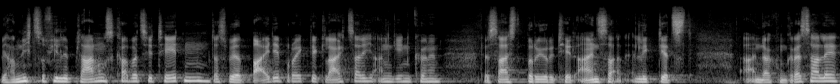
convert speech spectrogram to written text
Wir haben nicht so viele Planungskapazitäten, dass wir beide Projekte gleichzeitig angehen können. Das heißt, Priorität 1 liegt jetzt an der Kongresshalle.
